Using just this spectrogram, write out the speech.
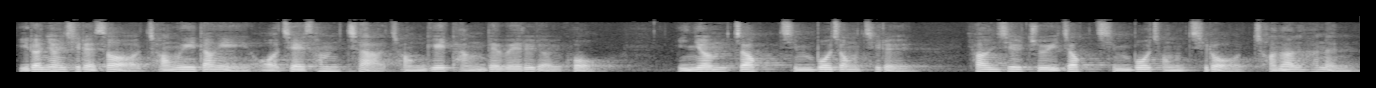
이런 현실에서 정의당이 어제 3차 정기 당대회를 열고 이념적 진보 정치를 현실주의적 진보 정치로 전환하는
